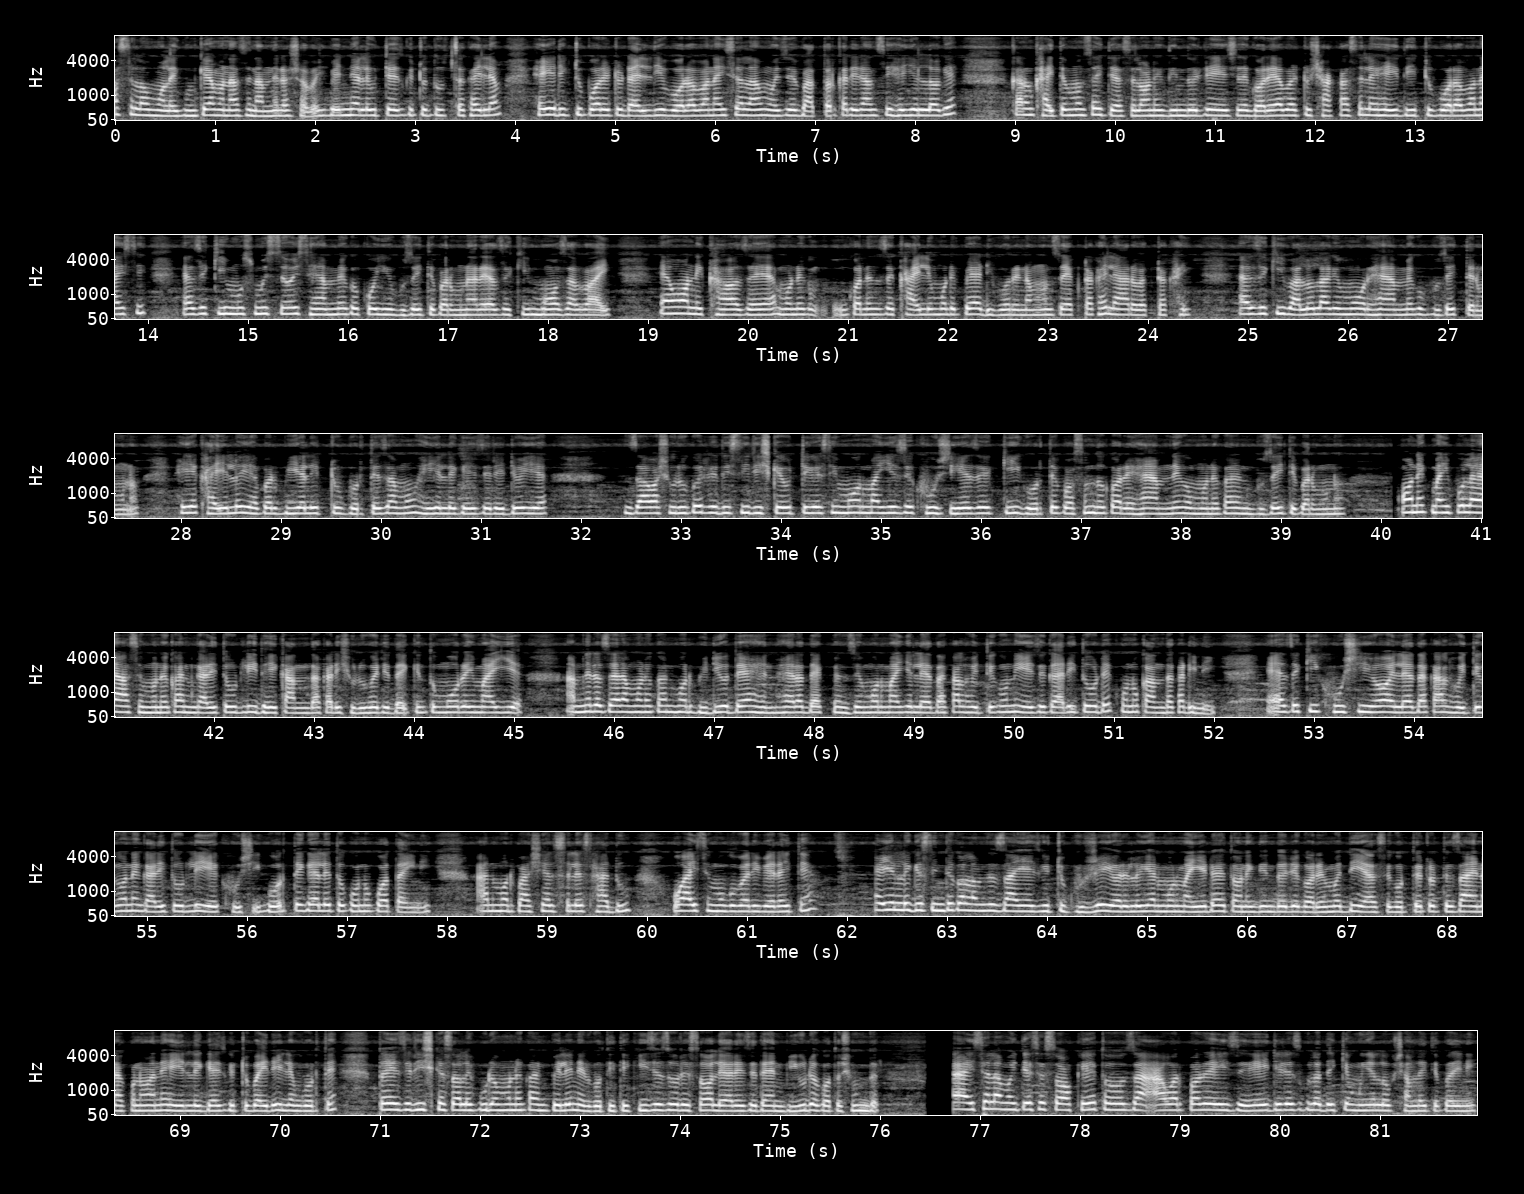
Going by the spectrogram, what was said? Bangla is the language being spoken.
আসসালামু আলাইকুম, কেমন আছেন আপনারা সবাই? বেনিয়ালে উঠে আজকে একটু দুধ চা খাইলাম। হেয়ের একটু পরে একটু ডাইল দিয়ে বড়া বানাইছিলাম, ওই যে ভাত তরকারি রাঁধছি হেয়ের লগে। কারণ খাইতে মন চাইতে আসলে অনেক দিন ধরে এসে ঘরে আবার একটু শাখা আসলে হেই দিয়ে একটু বড়া বানাইছি। এ যে কি মুসমুসে হয়েছে আমি কই বুঝাইতে পারব না আর এ যে কি মজা ভাই। অনেক খাওয়া যায়। মনে করেন যে খাইলে মোটে পেটই ভরে না, মনে একটা খাইলে আরও একটা খাই। আর যে কী ভালো লাগে মোর হ্যাঁ আমি বুঝাইতে পারব না। হেয়ে খাইয়ে লই এবার বিয়ালে একটু ঘুরতে যাব হেয়ে লেগে যে রেডি হইয়া যাওয়া শুরু করে দিছি, রিস্কে উঠতে গেছি। মোর মাইয়ে যে খুশি হে যে কী ঘুরতে পছন্দ করে হ্যাঁ আমনে মনে করেন বুঝাইতে পারব না। অনেক মাই পোলায় আছে, মনে করেন গাড়িতে উঠলেই দেই কান্দাকারি শুরু হয়ে দেয়। কিন্তু মোর এই মাইয়ে, আপনারা যারা মনে করেন মোর ভিডিও দেখেন, হেরা দেখবেন যে মোর মাইয়ে লেদাকাল হইতে কোনো এই যে গাড়িতে ওঠে, কোনো কান্দাকারি নেই। এ যে কি খুশি হয়, লেদাকাল হইতে কোনে গাড়িতে উঠলেই এ খুশি, ঘুরতে গেলে তো কোনো কথাই নেই। আর মোর পাশের ছেলে সাধু, ও আইসে মগো বাড়ি বেড়াইতে। এই লেগে চিন্তা করলাম যে যাই, আজকে একটু ঘুরেই ওরে লই আর মোর মাইয়েটা তো অনেকদিন ধরে ঘরের মধ্যেই আছে, ঘুরতে টরতে যায় না কোনো মানে এই লেগে আজকে একটু বাইরে এলাম ঘুরতে। তো এই যে রিক্সা চলে, পুরো মনে করেন প্লেনের গতিতে, কী যে জোরে চলে, আর এই যে দেন ভিউটা কত সুন্দর। আইসালাম হইতেছে শখে তো যা, আওয়ার পরে এই যে, এই ড্রেসগুলো দেখে মুইয়ে লোভ সামলাইতে পারিনি।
